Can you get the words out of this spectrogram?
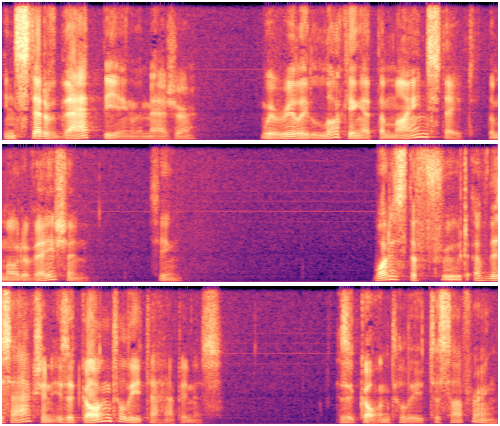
Instead of that being the measure, we're really looking at the mind state, the motivation, seeing what is the fruit of this action? Is it going to lead to happiness? Is it going to lead to suffering?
